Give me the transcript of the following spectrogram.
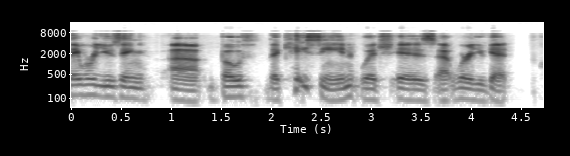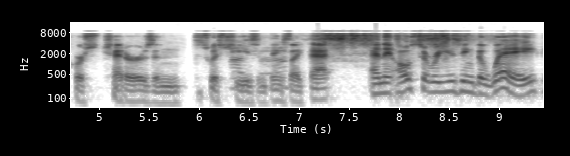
they were using uh, both the casein, which is uh, where you get, of course, cheddars and Swiss cheese and things like that, and they also were using the whey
